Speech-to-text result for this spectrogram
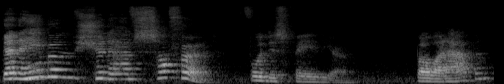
then Abram should have suffered for this failure. But what happens?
